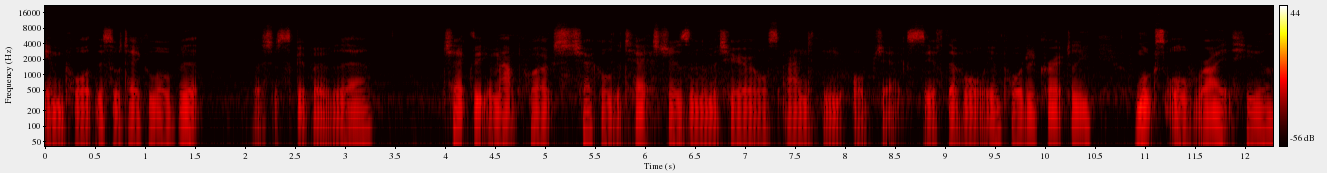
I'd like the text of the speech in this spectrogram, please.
import. This will take a little bit. Let's just skip over there. Check that your map works, check all the textures and the materials and the objects. See if they've all imported correctly. Looks alright here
